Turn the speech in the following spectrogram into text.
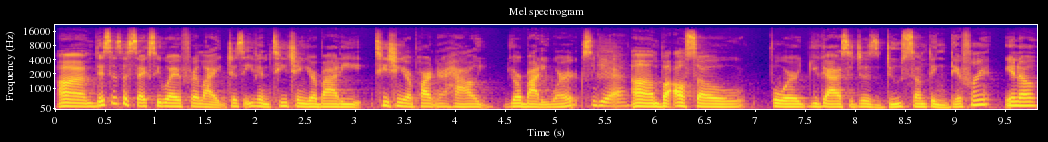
Um, this is a sexy way for like just even teaching your body, teaching your partner how your body works. Yeah. Um, but also for you guys to just do something different, you know.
